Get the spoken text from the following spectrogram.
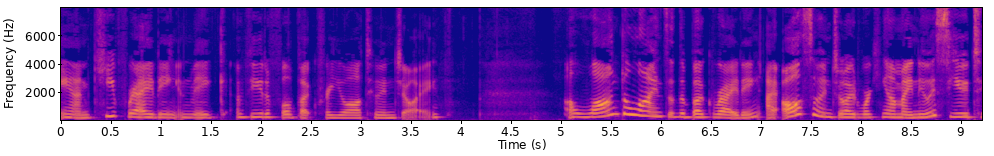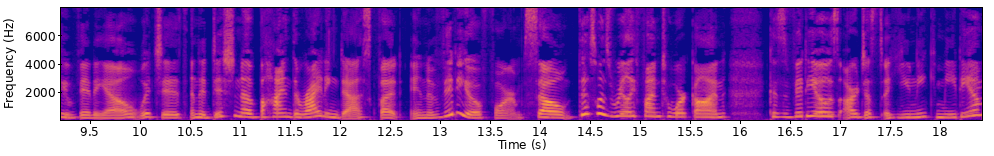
and keep writing and make a beautiful book for you all to enjoy Along the lines of the book writing, I also enjoyed working on my newest YouTube video, which is an edition of Behind the Writing Desk, but in a video form. So, this was really fun to work on because videos are just a unique medium.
